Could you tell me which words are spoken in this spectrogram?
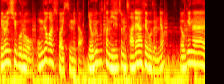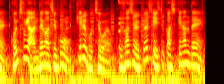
이런 식으로 옮겨갈 수가 있습니다 여기부터는 이제 좀 잘해야 되거든요? 여기는 건축이 안 돼가지고 피를 못 채워요 그래서 사실 깰 수 있을까 싶긴 한데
